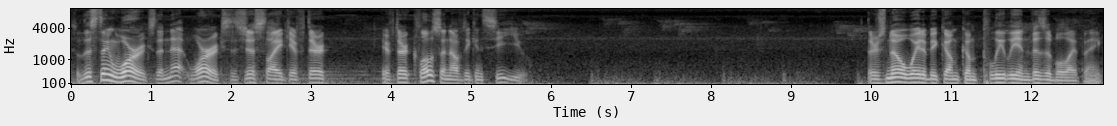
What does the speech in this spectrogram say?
So this thing works. The net works. It's just like if they're if they're close enough, they can see you. There's no way to become completely invisible, I think.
